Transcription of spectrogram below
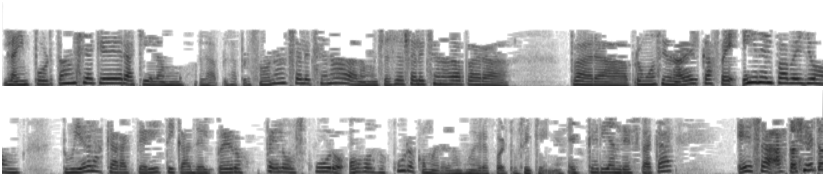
la importancia que era que la, la, la persona seleccionada, la muchacha seleccionada para para promocionar el café en el pabellón tuviera las características del pelo, oscuro, ojos oscuros como eran las mujeres puertorriqueñas. Ellos querían destacar esa hasta cierto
